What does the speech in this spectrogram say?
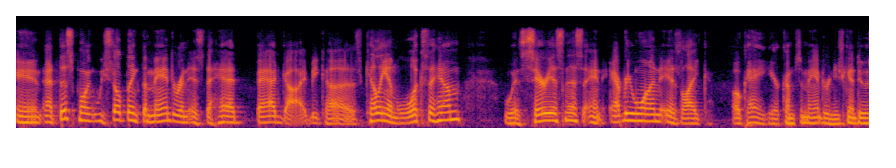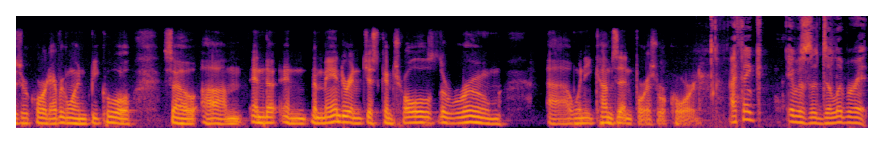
and at this point, we still think the Mandarin is the head bad guy because Killian looks at him with seriousness, and everyone is like, "Okay, here comes the Mandarin. He's going to do his record. Everyone, be cool." So, um, and the and the Mandarin just controls the room uh, when he comes in for his record. I think it was a deliberate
